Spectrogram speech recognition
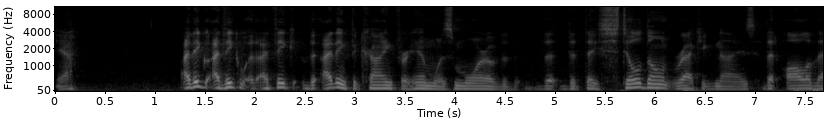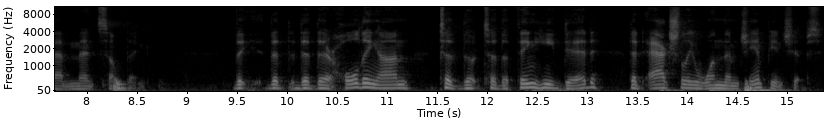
yeah, I think I think I think the, I think the crying for him was more of the, the, that they still don't recognize that all of that meant something. That, that that they're holding on to the to the thing he did that actually won them championships.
